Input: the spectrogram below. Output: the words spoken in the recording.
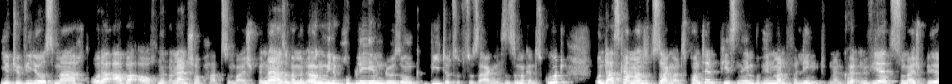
YouTube-Videos macht oder aber auch einen Online-Shop hat zum Beispiel. Ne? Also wenn man irgendwie eine Problemlösung bietet sozusagen, das ist immer ganz gut. Und das kann man sozusagen als Content-Piece nehmen, wohin man verlinkt. Und dann könnten wir jetzt zum Beispiel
